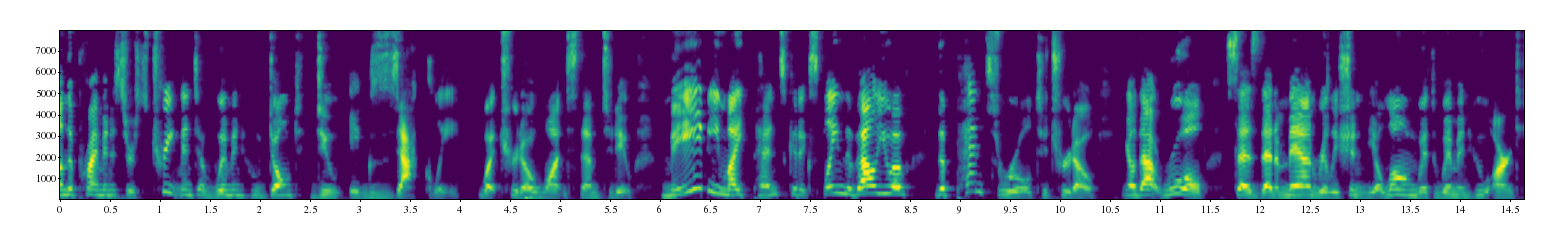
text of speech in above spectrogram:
on the Prime Minister's treatment of women who don't do exactly what Trudeau wants them to do. Maybe Mike Pence could explain the value of the Pence rule to Trudeau. Now, that rule says that a man really shouldn't be alone with women who aren't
